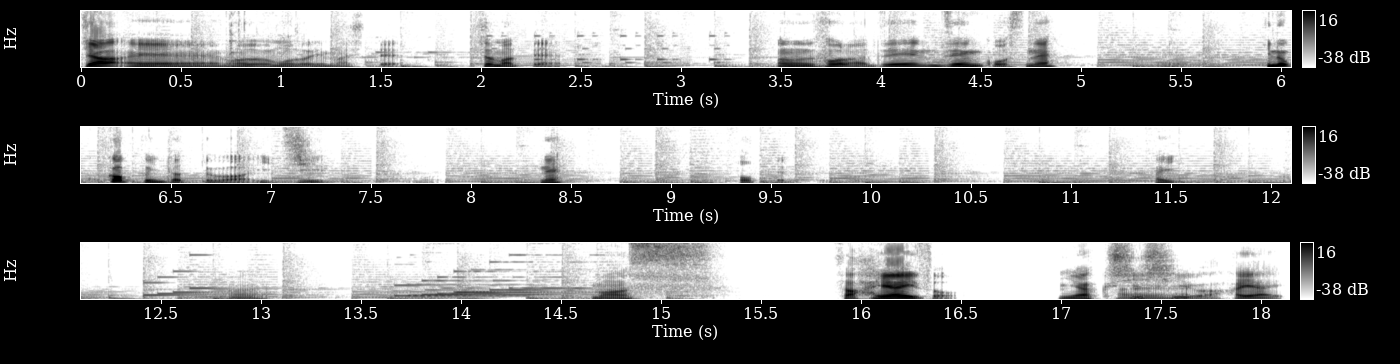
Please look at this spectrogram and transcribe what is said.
じゃあ、えー、戻戻りまして。ちょっと待って。うん、ほら、全全コースね。えー、キノコカップに至っては1位、ね、取ってる。はい。はい。いきます。さあ、早いぞ。200cc は早い。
